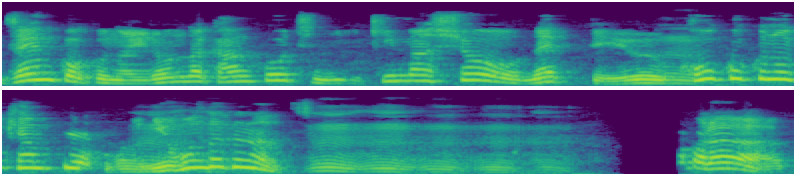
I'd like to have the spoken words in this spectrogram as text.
全国のいろんな観光地に行きましょうねっていううん広告のキャンペーン、この2本立てなんですよ。うんうんうんだから、広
